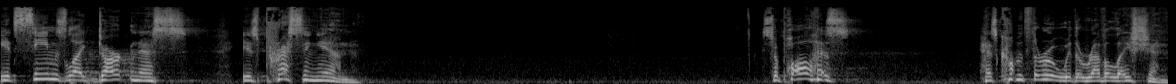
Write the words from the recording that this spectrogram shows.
it seems like darkness is pressing in. So, Paul has, has come through with a revelation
